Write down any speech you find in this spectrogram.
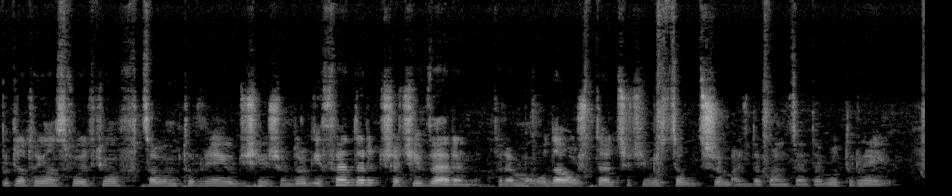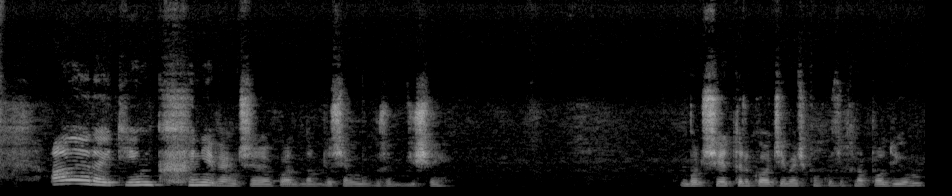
piknotując swój triumf w całym turnieju dzisiejszym. Drugi Feder, trzeci Weren, któremu udało się te trzecie miejsce utrzymać do końca tego turnieju. Ale rating, nie wiem czy akurat na się mógł żeby dzisiaj. Bo dzisiaj tylko 9 konkursów na podium,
